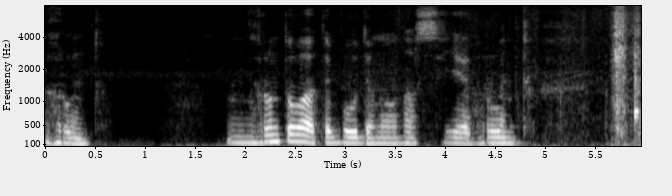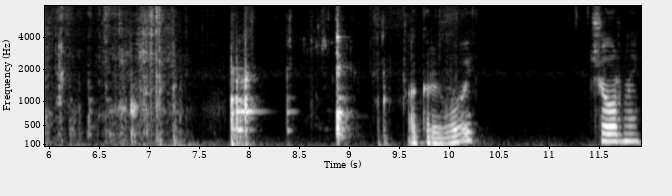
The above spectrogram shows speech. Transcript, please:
ґрунт. Грунтувати будемо. У нас є ґрунт. Акриловий, чорний.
